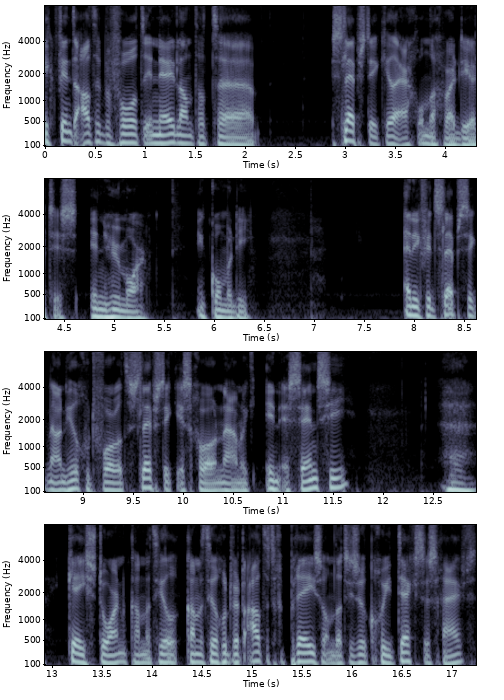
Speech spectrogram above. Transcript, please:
Ik vind altijd bijvoorbeeld in Nederland dat eh, slapstick heel erg ondergewaardeerd is in humor, in comedy. En ik vind slapstick nou een heel goed voorbeeld. Slapstick is gewoon namelijk in essentie. eh, Kees Toorn kan het, heel, kan het heel goed. Werd altijd geprezen omdat hij zulke goede teksten schrijft.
